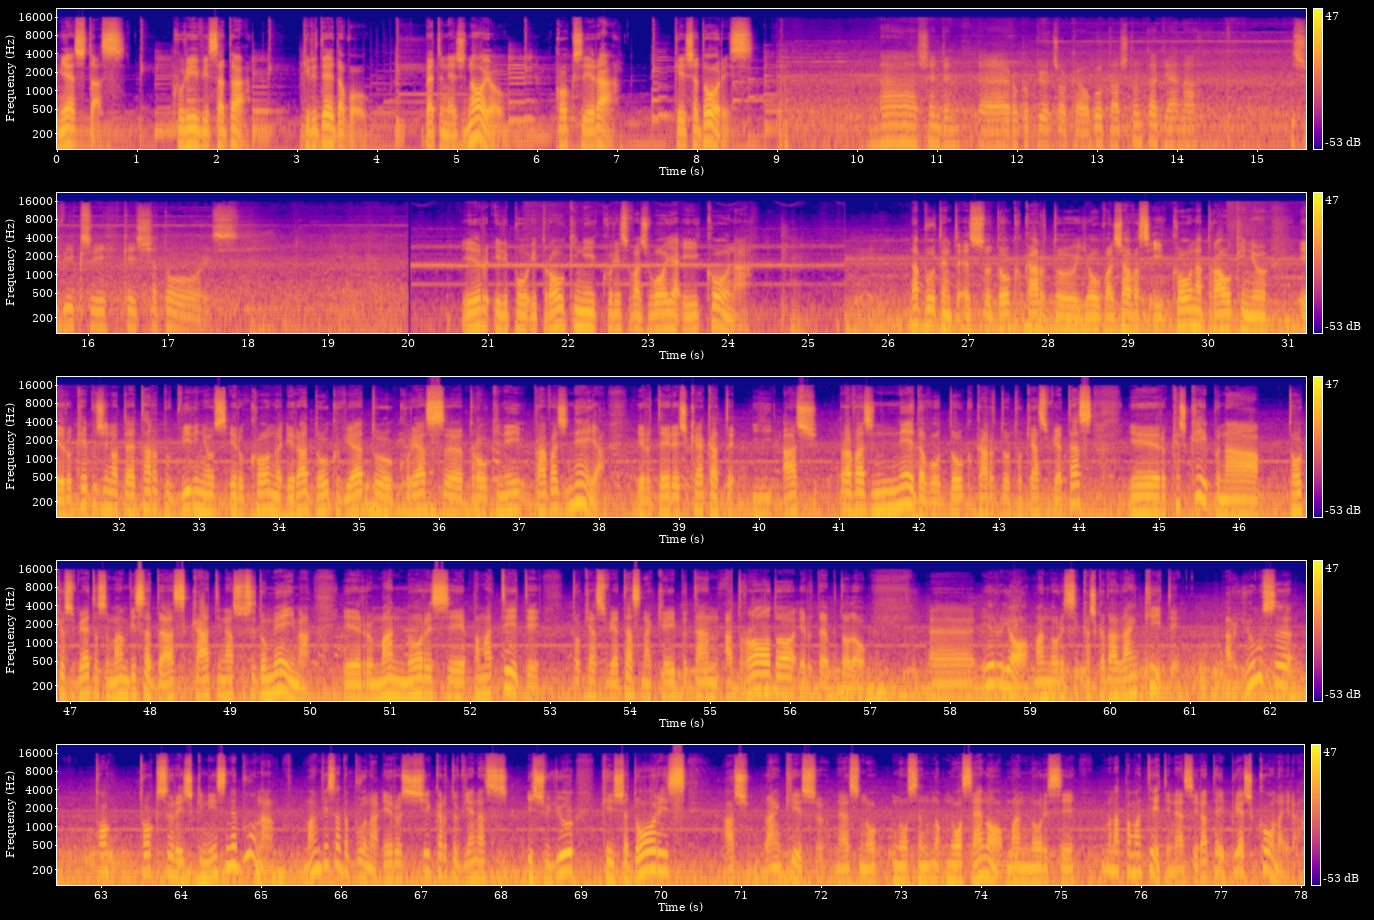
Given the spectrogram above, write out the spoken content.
Miestas, kurį visada girdėdavau, bet nežinojau, koks yra Keišadoris. Na, šiandien e, rugpjūčio galbūt 8 dieną išvyksiu į Keišadoris. Ir įlipau į traukinį, kuris važiuoja į Kauną. Na būtent esu daug kartų jau važiavęs į Kauną traukiniu ir kaip žinote, tarp Vilniaus ir Kauno yra daug vietų, kurias e, traukiniai pravažinėja. Ir tai reiškia, kad aš pravažinėdavau daug kartų tokias vietas ir kažkaip, na, tokios vietos man visada skatina susidomėjimą ir man norisi pamatyti tokias vietas, na kaip ten atrodo ir taip toliau. E, ir jo, man norisi kažkada lankyti. Ar jums to, toks reiškinys nebūna? Man visada būna ir šį kartą vienas iš jų Keišadoris aš lankysiu, nes nuo, nuo, sen, nuo seno man norisi mane pamatyti, nes yra tai prieš Kauną yra.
